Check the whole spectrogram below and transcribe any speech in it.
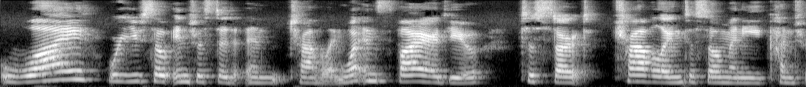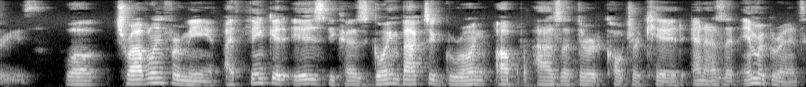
Why were you so interested in traveling? What inspired you to start traveling to so many countries? Well, traveling for me, I think it is because going back to growing up as a third culture kid and as an immigrant,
